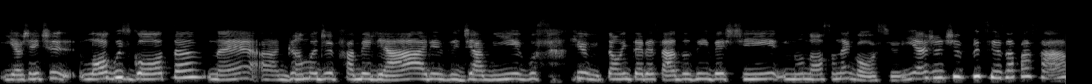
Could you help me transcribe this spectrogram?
E a gente logo esgota, né, a gama de familiares e de amigos que estão interessados em investir no nosso negócio. E a gente precisa passar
